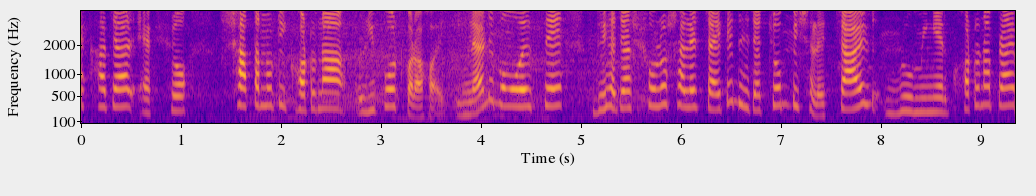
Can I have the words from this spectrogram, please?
এক হাজার একশো সাতান্নটি ঘটনা রিপোর্ট করা হয়। ইংল্যান্ড এবং ওয়েলসে দুই হাজার ষোলো সালের চাইতে দুই হাজার চব্বিশ সালে চাইল্ড গ্রুমিংয়ের ঘটনা প্রায়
